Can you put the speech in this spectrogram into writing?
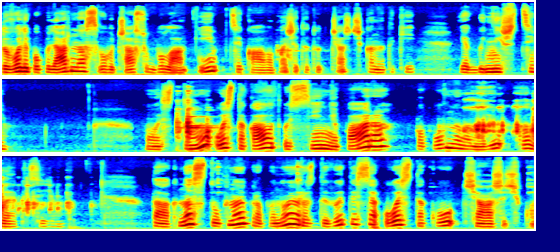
доволі популярна свого часу була. І цікаво, бачите, тут чашечка на такій, якби ніжці. Ось тому ось така от осіння пара поповнила мою колекцію. Так, наступною пропоную роздивитися ось таку чашечку.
